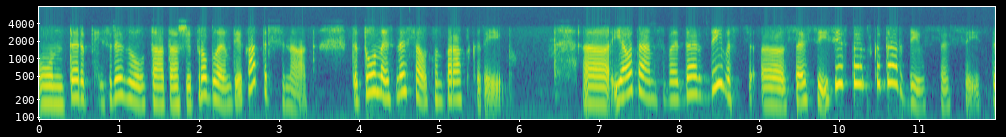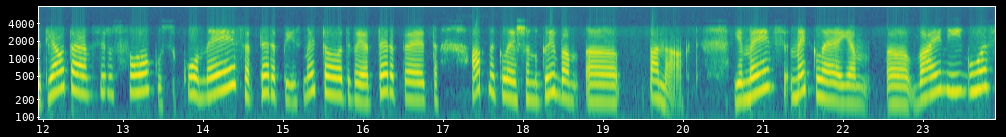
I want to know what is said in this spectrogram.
un terapijas rezultātā šī problēma tiek atrisināta, tad to mēs nesaucam par atkarību. Uh, jautājums, vai dara divas uh, sesijas? Iespējams, ka dara divas sesijas, bet jautājums ir uz fokusu, ko mēs ar terapijas metodi vai ar terapeita apmeklēšanu gribam uh, panākt. Ja mēs meklējam uh, vainīgos,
